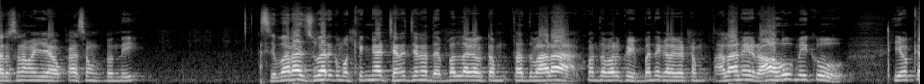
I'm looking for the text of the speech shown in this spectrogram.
దర్శనం అయ్యే అవకాశం ఉంటుంది. శివరాశి వారికి ముఖ్యంగా చిన్న చిన్న దెబ్బలు తగలటం తద్వారా కొంతవరకు ఇబ్బంది కలగటం. అలానే రాహు మీకు ఈ యొక్క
